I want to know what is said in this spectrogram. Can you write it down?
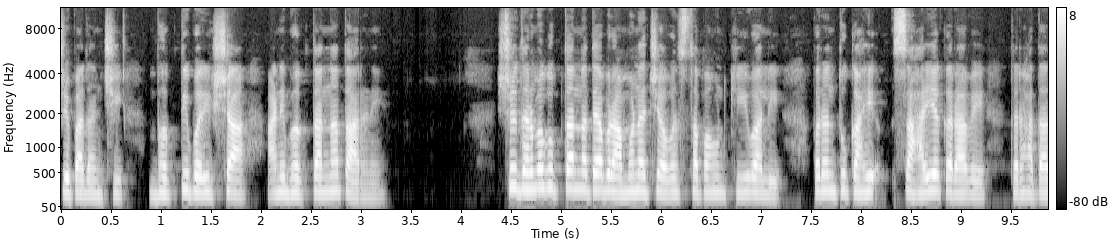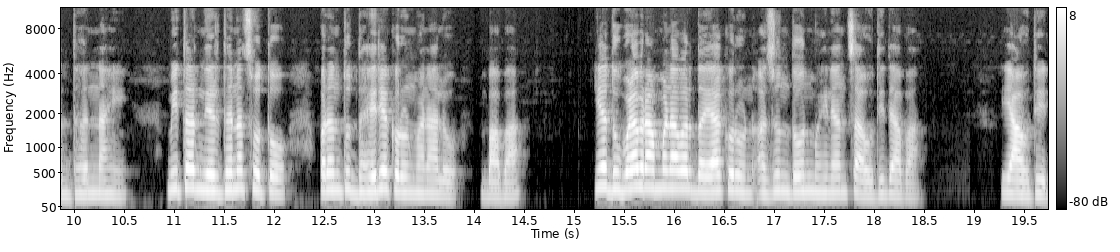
श्रीपादांची भक्ती परीक्षा आणि भक्तांना तारणे. श्री धर्मगुप्तांना त्या ब्राह्मणाची अवस्था पाहून कीव आली परंतु काही सहाय्य करावे तर हातात धन नाही. मी तर निर्धनच होतो परंतु धैर्य करून म्हणालो बाबा या दुबळ्या ब्राह्मणावर दया करून अजून दोन महिन्यांचा अवधी द्यावा. या अवधीत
